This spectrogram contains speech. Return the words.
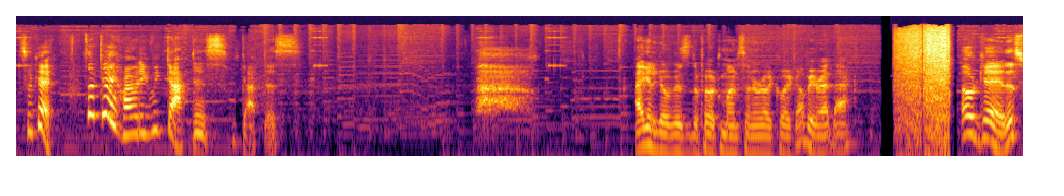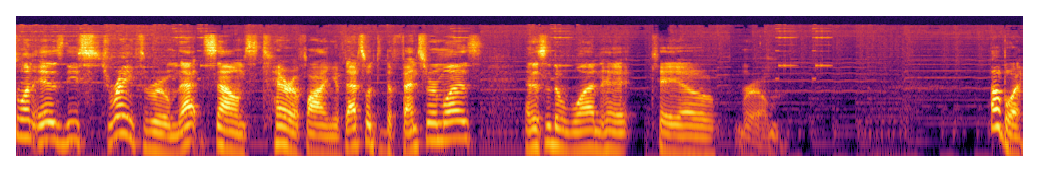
It's okay. It's okay, Hardy. We got this. We got this. I gotta go visit the Pokemon Center real quick. I'll be right back. Okay, this one is the Strength Room. That sounds terrifying if that's what the Defense Room was. And this is the one-hit KO room. Oh boy.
